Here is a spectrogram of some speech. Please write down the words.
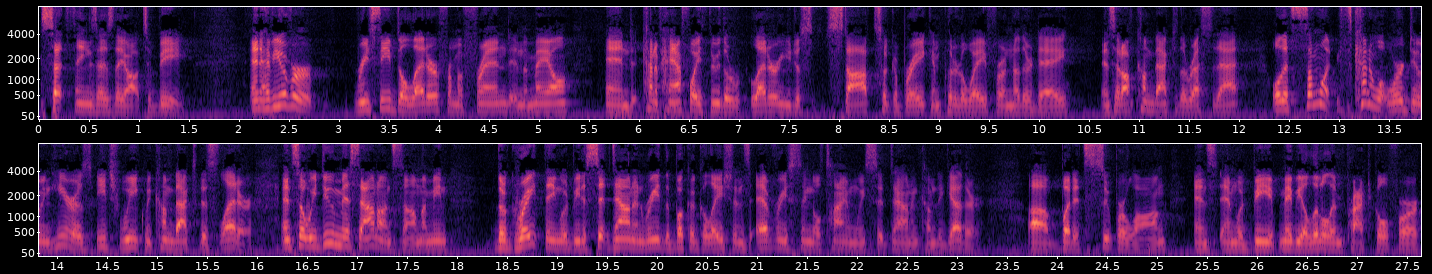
set things as they ought to be. And have you ever received a letter from a friend in the mail and kind of halfway through the letter, you just stopped, took a break, and put it away for another day, and said, I'll come back to the rest of that. Well, that's somewhat, it's kind of what we're doing here is each week we come back to this letter. And so we do miss out on some. I mean, the great thing would be to sit down and read the book of Galatians every single time we sit down and come together. Uh, but it's super long and, and would be maybe a little impractical for,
